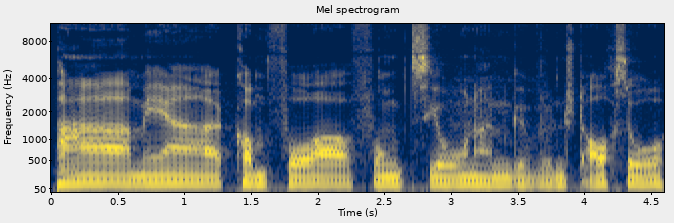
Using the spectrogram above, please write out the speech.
paar mehr Komfortfunktionen gewünscht. Auch so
